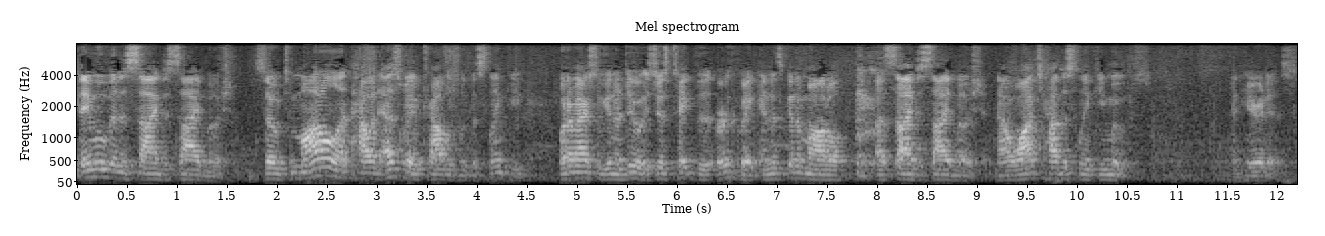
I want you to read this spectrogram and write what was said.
They move in a side to side motion. So to model how an S wave travels with the slinky, what I'm actually going to do is just take the earthquake and it's going to model a side to side motion. Now watch how the slinky moves. And here it is.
